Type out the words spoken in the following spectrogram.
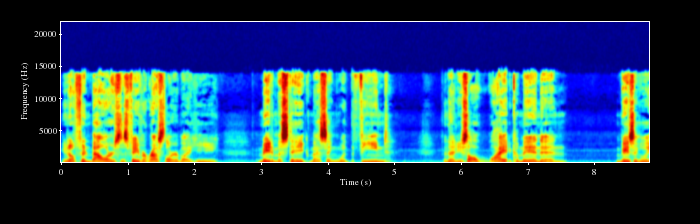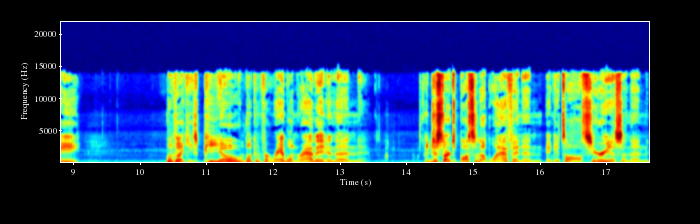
you know, Finn Balor is his favorite wrestler, but he made a mistake messing with the Fiend, and then you saw Wyatt come in and basically look like he's PO looking for Rambling Rabbit, and then it just starts busting up laughing, and it gets all serious, and then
